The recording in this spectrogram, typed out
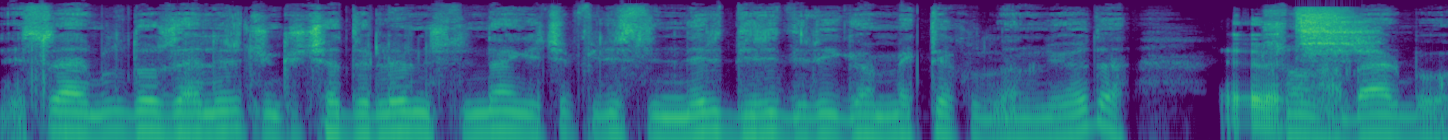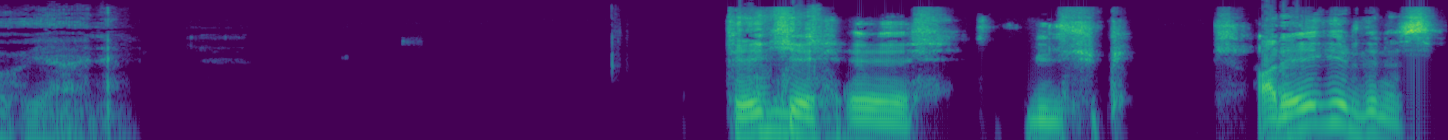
İsrail buldozerleri çünkü çadırların üstünden geçip Filistinleri diri diri gömmekte kullanılıyor da evet. son haber bu yani. Peki, e, araya girdiniz.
